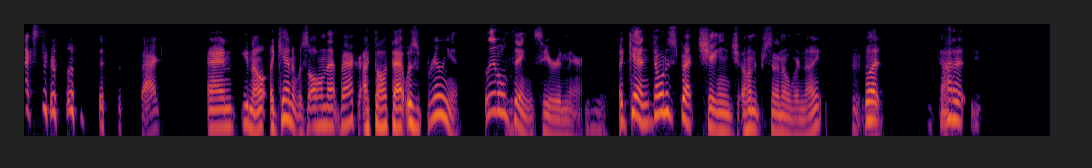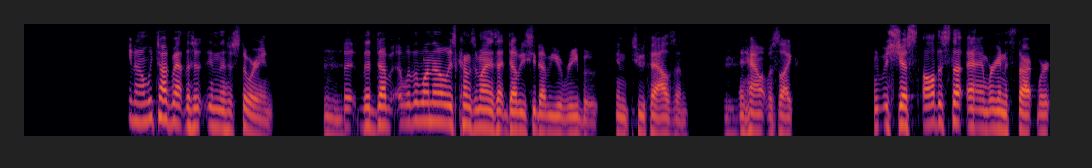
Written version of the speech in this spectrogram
Dexter Lewis back. And you know, again, it was all in that back. I thought that was brilliant. Little things here and there. Again, don't expect change 100% overnight, Mm-mm. but you gotta. You know, we talk about this in the historian. Mm. The the W- well, the one that always comes to mind is that WCW reboot in 2000, Mhm. and how it was like, it was just all the stuff, and we're gonna start. We're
